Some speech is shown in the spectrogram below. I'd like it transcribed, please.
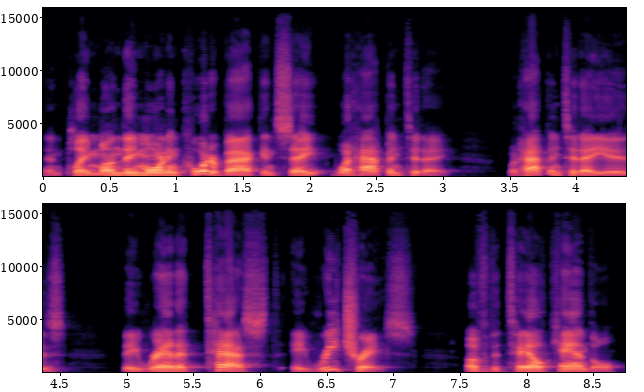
and play Monday morning quarterback and say, what happened today? What happened today is they ran a test, a retrace of the tail candle,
